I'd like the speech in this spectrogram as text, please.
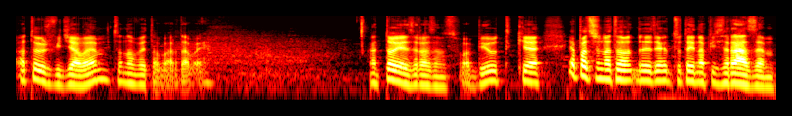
A to już widziałem. To nowy towar, dawaj. A to jest razem słabiutkie. Ja patrzę na to, tutaj napis razem.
